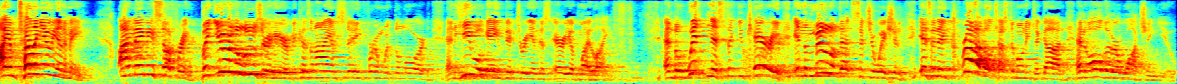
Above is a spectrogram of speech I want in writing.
I am telling you, enemy, I may be suffering, but you're the loser here because I am staying firm with the Lord, and He will gain victory in this area of my life. And the witness that you carry in the middle of that situation is an incredible testimony to God and all that are watching you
